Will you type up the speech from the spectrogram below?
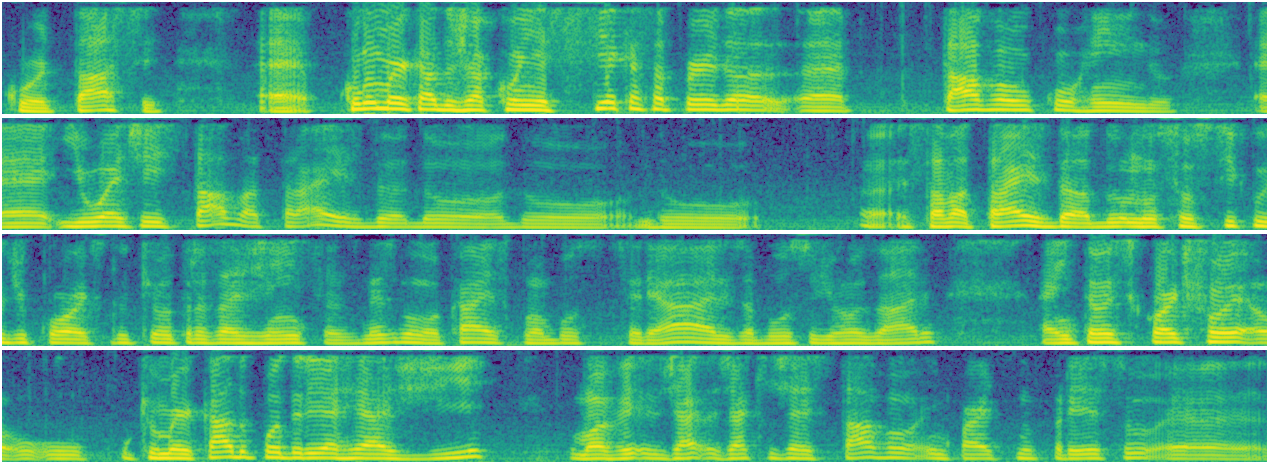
cortasse, é, como o mercado já conhecia que essa perda estava é, ocorrendo é, e o SG estava atrás do, do, do, do é, estava atrás da, do, no seu ciclo de cortes do que outras agências, mesmo locais, como a Bolsa de Cereais, a Bolsa de Rosário, então esse corte foi o, o que o mercado poderia reagir uma vez já, já que já estava em partes no preço, é,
